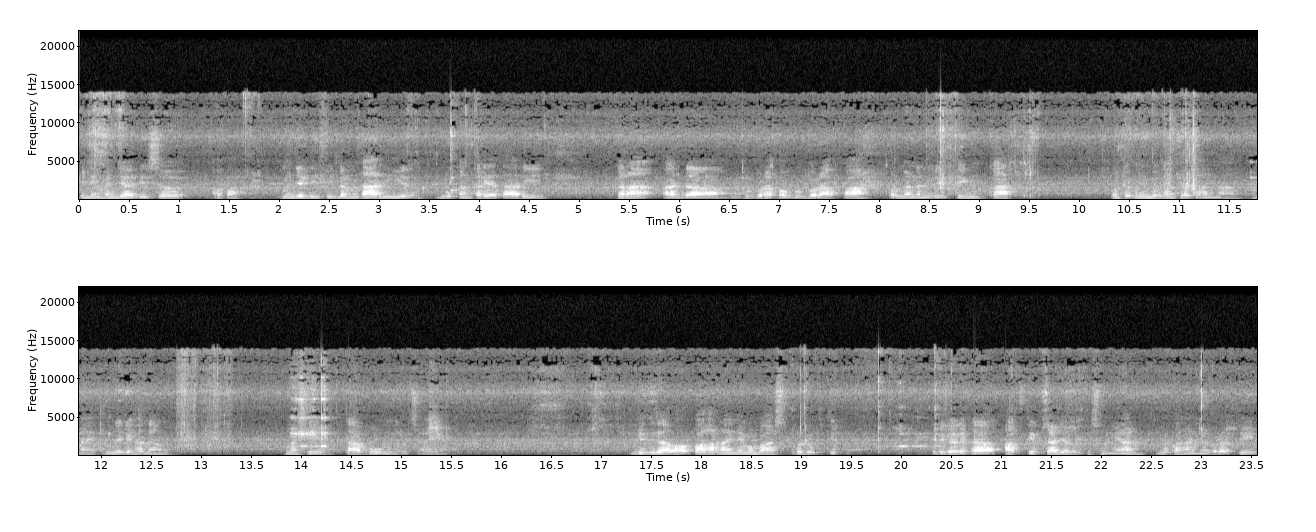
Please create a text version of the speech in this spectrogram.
ini menjadi se apa menjadi film tari ya, bukan karya tari. Karena ada beberapa beberapa permainan editing cut untuk menimbulkan suasana. Nah itu menjadi hal yang masih tabu menurut saya. Jadi tidak apa-apa karena ini membahas produktif. Ketika kita aktif saja berkesenian bukan hanya berarti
